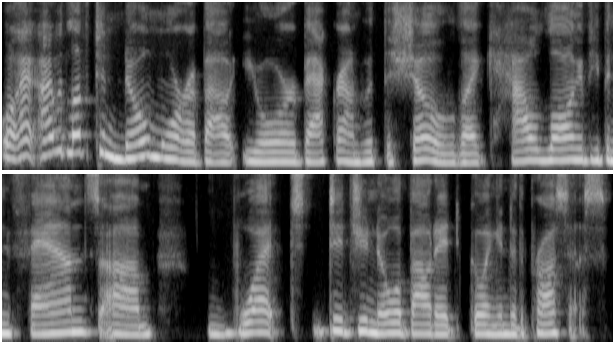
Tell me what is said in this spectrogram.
Well, I, I, would love to know more about your background with the show. Like, how long have you been fans? Um, what did you know about it going into the process?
